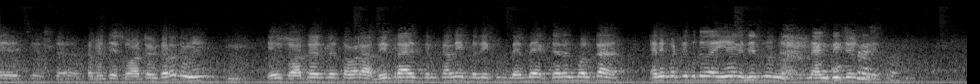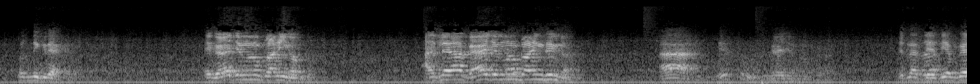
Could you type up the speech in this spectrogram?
એ તમે જે શોર્ટેજ કરો છો ને. એવું શોર્ટેજ એટલે તમારા અભિપ્રાય ખાલી બધી બે બે અક્ષર જ બોલતા એની પરથી બધું અહીંયા જેટલું લેંગથી છે બધું નીકળ્યા કરે. એ ગયા જન્મનું પ્લાનિંગ હતું એટલે આ ગયા જન્મનું પ્લાનિંગ થયું ને હા એ તો. ગયા જન્મનું એટલા તેથી એમ કહે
